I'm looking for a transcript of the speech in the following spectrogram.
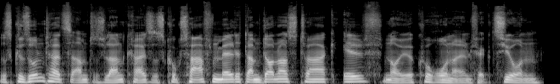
Das Gesundheitsamt des Landkreises Cuxhaven meldet am Donnerstag elf neue Corona-Infektionen.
